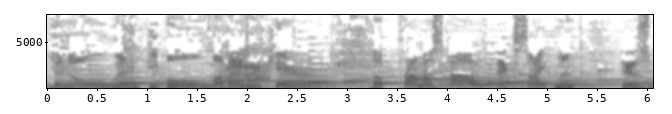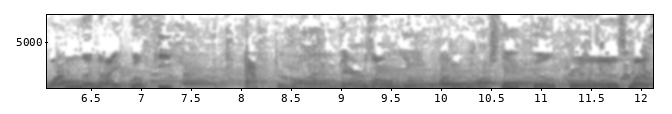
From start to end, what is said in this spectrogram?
you know, when people love and care. The promise of excitement is one the night will keep. After all, there's only one more sleep till Christmas.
